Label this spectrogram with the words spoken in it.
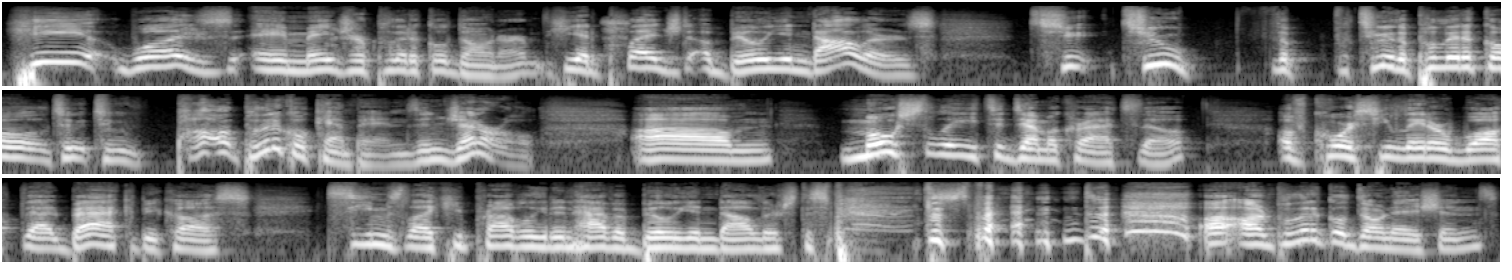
he was a major political donor. He had pledged a billion dollars to to the to the political to to po- political campaigns in general, um, mostly to Democrats though. Of course, he later walked that back because it seems like he probably didn't have a billion dollars to spend, to spend uh, on political donations.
